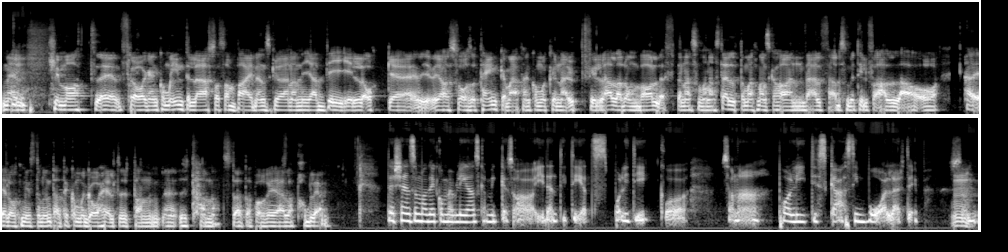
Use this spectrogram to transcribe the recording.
Men mm. klimatfrågan kommer inte lösas av Bidens gröna nya deal och eh, jag har svårt att tänka mig att han kommer kunna uppfylla alla de vallöftena som han har ställt om att man ska ha en välfärd som är till för alla. Och, eller åtminstone inte att det kommer gå helt utan, eh, utan att stöta på rejäla problem. Det känns som att det kommer bli ganska mycket så identitetspolitik och sådana politiska symboler typ. Mm.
